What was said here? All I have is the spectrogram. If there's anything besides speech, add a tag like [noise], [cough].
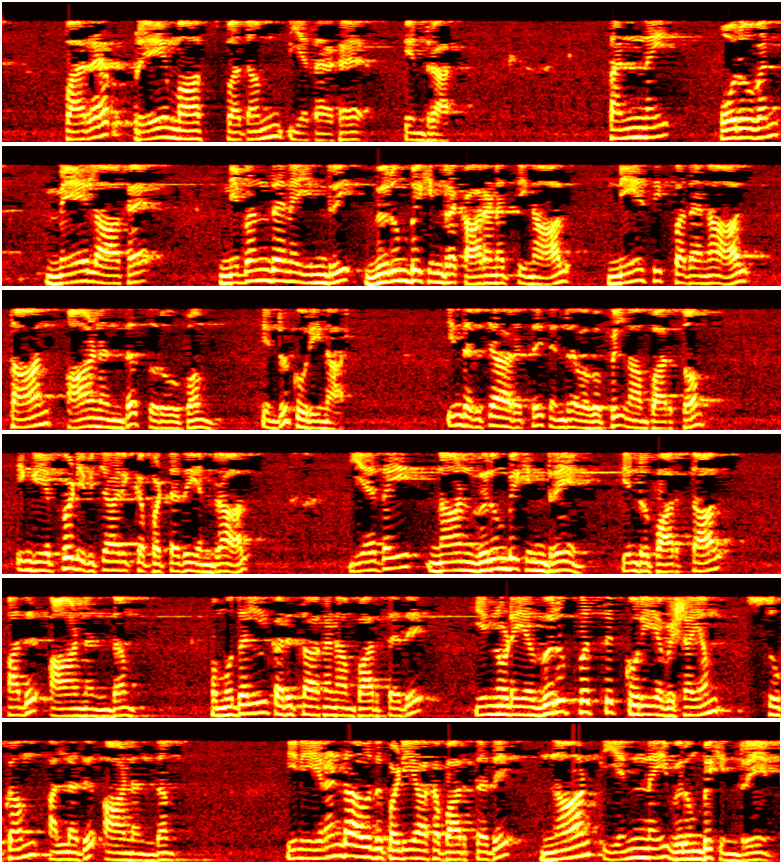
பர பிரேமாஸ்பதம் எதக என்றார். தன்னை ஒருவன் மேலாக நிபந்தனையின்றி விரும்புகின்ற காரணத்தினால் நேசிப்பதனால் தான் ஆனந்த சுரூபம் என்று கூறினார். இந்த விசாரத்தை சென்ற வகுப்பில் நாம் பார்த்தோம். இங்கு எப்படி விசாரிக்கப்பட்டது என்றால் எதை நான் விரும்புகின்றேன் என்று பார்த்தால் அது ஆனந்தம். முதல் கருத்தாக நாம் பார்த்தது என்னுடைய விருப்பத்துக்குரிய விஷயம் சுகம் அல்லது ஆனந்தம். இனி இரண்டாவது படியாக பார்த்தது நான் என்னை விரும்புகின்றேன்.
